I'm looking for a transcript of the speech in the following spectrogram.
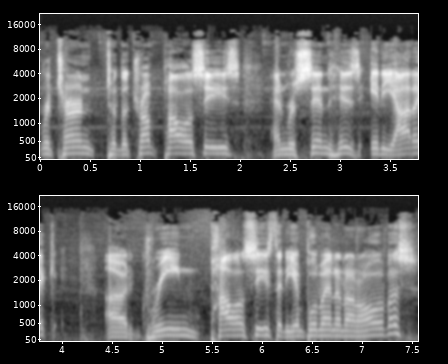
returned to the Trump policies and rescind his idiotic uh, green policies that he implemented on all of us?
